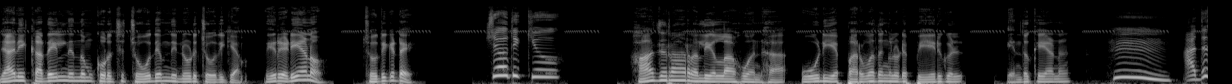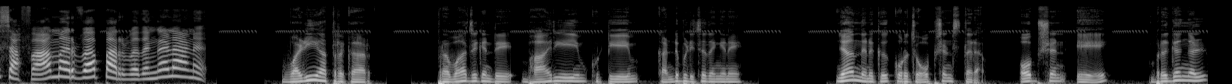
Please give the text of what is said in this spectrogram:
ഞാൻ ഈ കഥയിൽ നിന്നും കുറച്ച് ചോദ്യം നിന്നോട് ചോദിക്കാം. നീ റെഡിയാണോ ചോദിക്കട്ടെ. ചോദിക്കൂ. ഹാജറ റലിയല്ലാഹു അൻഹ ഓടിയ പർവതങ്ങളുടെ പേരുകൾ എന്തൊക്കെയാണ്? അത് സഫ മർവ പർവതങ്ങളാണ്. വഴിയാത്രക്കാർ പ്രവാചകന്റെ ഭാര്യയെയും കുട്ടിയെയും കണ്ടുപിടിച്ചതെങ്ങനെ? ഞാൻ നിനക്ക് കുറച്ച് ഓപ്ഷൻസ് തരാം. ഓപ്ഷൻ എ മൃഗങ്ങൾ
